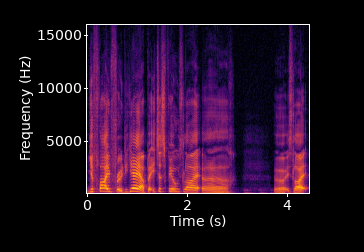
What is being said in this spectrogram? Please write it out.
You're flying through the air, but it just feels like uh, uh, it's like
